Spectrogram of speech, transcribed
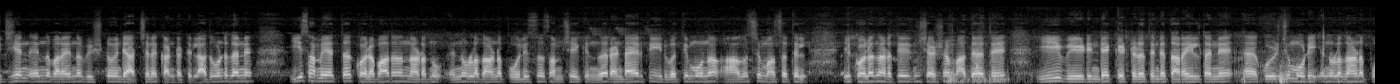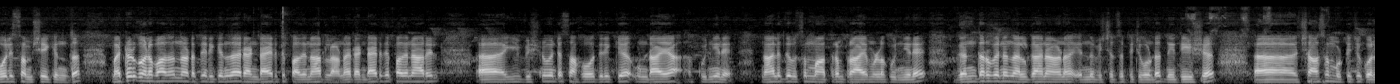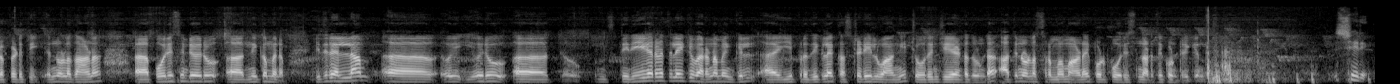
വിജയൻ എന്ന് പറയുന്ന വിഷ്ണുവിന്റെ അച്ഛനെ കണ്ടിട്ടില്ല. അതുകൊണ്ട് തന്നെ ഈ സമയത്ത് കൊലപാതകം നടന്നു എന്നുള്ളതാണ് പോലീസ് സംശയിക്കുന്നത്. രണ്ടായിരത്തി ഇരുപത്തി മൂന്ന് ആഗസ്റ്റ് മാസത്തിൽ ഈ കൊല നടത്തിയതിനു ശേഷം അദ്ദേഹത്തെ ഈ വീടിന്റെ കെട്ടിടത്തിന്റെ തറയിൽ തന്നെ കുഴിച്ചുമൂടി എന്നുള്ളതാണ് പോലീസ് സംശയിക്കുന്നത്. മറ്റൊരു കൊലപാതകം നടത്തിയിരിക്കുന്നത് രണ്ടായിരത്തി പതിനാറിലാണ് രണ്ടായിരത്തി പതിനാറിൽ ഈ വിഷ്ണുവിന്റെ സഹോദരിക്ക് ഉണ്ടായ കുഞ്ഞിനെ നാല് ദിവസം മാത്രം പ്രായമുള്ള കുഞ്ഞിനെ ഗന്ധർവന് നൽകാനാണ് എന്ന് വിശ്വസിപ്പിച്ചുകൊണ്ട് നിതീഷ് ശ്വാസം മുട്ടിച്ച് കൊലപ്പെടുത്തി എന്നുള്ളതാണ് പോലീസിന്റെ ഒരു നിഗമനം. ഇതിലെല്ലാം ഒരു സ്ഥിരീകരണത്തിലേക്ക് വരണമെങ്കിൽ ഈ പ്രതികളെ കസ്റ്റഡിയിൽ വാങ്ങി ചോദ്യം ചെയ്യേണ്ടതുണ്ട്. അതിനുള്ള ശ്രമമാണ് ഇപ്പോൾ പോലീസ് നടത്തിക്കൊണ്ടിരിക്കുന്നത്. ശരി.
